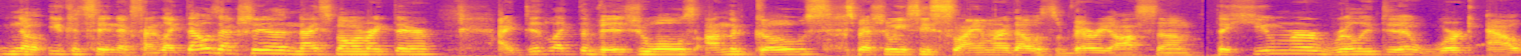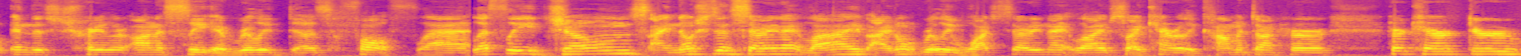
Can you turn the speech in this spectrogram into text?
no, you can say next time. Like, that was actually a nice moment right there. I did like the visuals on the ghost, especially when you see Slimer. That was very awesome. The humor really didn't work out in this trailer, honestly. It really does fall flat. Leslie Jones, I know she's in Saturday Night Live. I don't really watch Saturday Night Live, so I can't really comment on her. Her character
